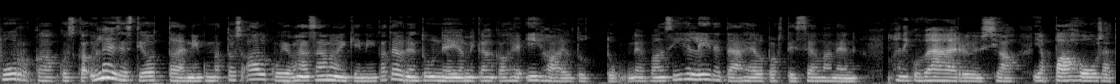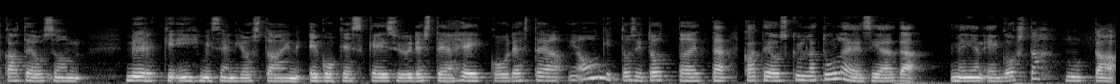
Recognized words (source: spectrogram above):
purkaa, koska yleisesti ottaen, niin kuin mä tuossa alkuun jo vähän sanoinkin, niin kateuden tunne ei ole mikään kauhean ihailtu tunne, vaan siihen liitetään helposti sellainen niin kuin vääryys ja, ja pahuus, että kateus on merkki ihmisen jostain egokeskeisyydestä ja heikkoudesta. Ja, ja onkin tosi totta, että kateus kyllä tulee sieltä meidän egosta, mutta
